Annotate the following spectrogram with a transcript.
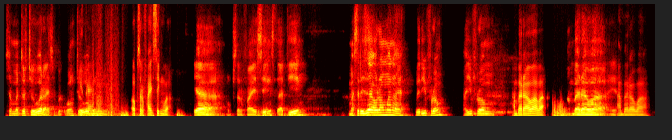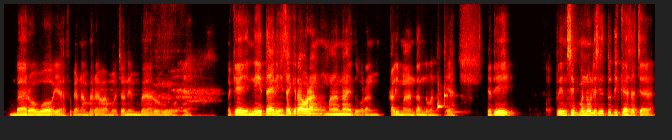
sama Jawa lah, wong Jawa. Observing, Pak. Ya, observing, studying, Mas Reza orang mana ya? Where you from? Are you from Ambarawa, Pak. Ambarawa. Ya. Ambarawa. Ambarowo ya, bukan Ambarawa. Mocone Ambarowo ya. Oke, ini ini saya kira orang mana itu? Orang Kalimantan teman ya. Jadi prinsip menulis itu tiga saja.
